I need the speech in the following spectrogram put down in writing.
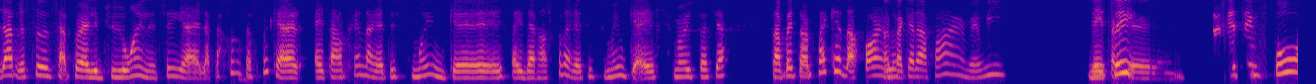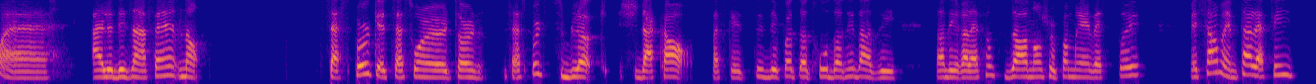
là, après ça, ça peut aller plus loin. Là, tu sais, la personne, ça se peut qu'elle est en train d'arrêter de fumer ou que ça ne dérange pas d'arrêter de fumer ou qu'elle est fumeuse sociale. Ça peut être un paquet d'affaires. un là. paquet d'affaires, mais oui. Mais tu sais, Arrêtez-vous pas à, à le des enfants? Non. Ça se peut que ça soit un turn. Ça se peut que tu bloques. Je suis d'accord. Parce que, tu sais, des fois, tu as trop donné dans des, dans des relations. Tu dis, ah non, je veux pas me réinvestir. Mais ça, en même temps, la fille,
